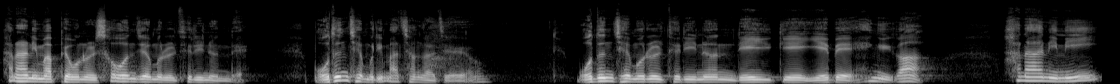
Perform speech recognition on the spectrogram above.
하나님 앞에 오늘 서원 제물을 드리는데 모든 제물이 마찬가지예요. 모든 제물을 드리는 내일의 예배 행위가 하나님이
